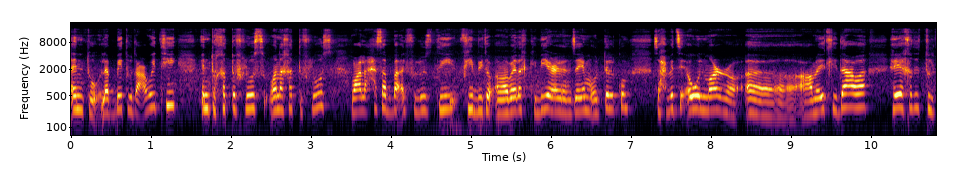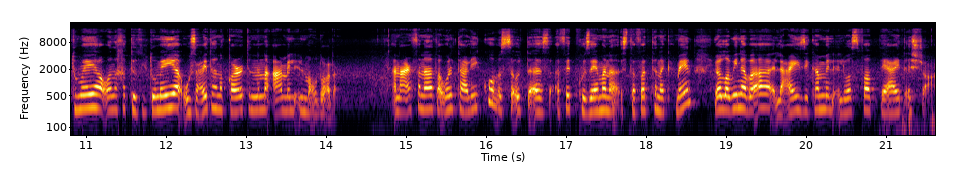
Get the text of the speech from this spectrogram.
أنتوا لبيتوا دعوتي أنتوا خدتوا فلوس وأنا خدت فلوس وعلى حسب بقى الفلوس دي في بتبقى مبالغ كبيرة. يعني زي ما قلت لكم صاحبتي أول مرة آه عملت لي دعوة هي خدت 300 وأنا خدت 300 وساعتها أنا قررت إن أنا أعمل الموضوع ده. أنا عارفة إن أنا طولت عليكم بس قلت افيدكم زي ما أنا استفدت أنا كمان. يلا بينا بقى اللي عايز يكمل الوصفة بتاعة الشعر.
